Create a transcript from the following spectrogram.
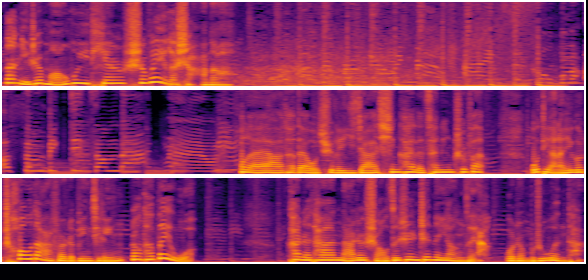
那你这忙活一天是为了啥呢？”后来啊，他带我去了一家新开的餐厅吃饭，我点了一个超大份的冰淇淋，让他喂我。看着他拿着勺子认真的样子呀，我忍不住问他：“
